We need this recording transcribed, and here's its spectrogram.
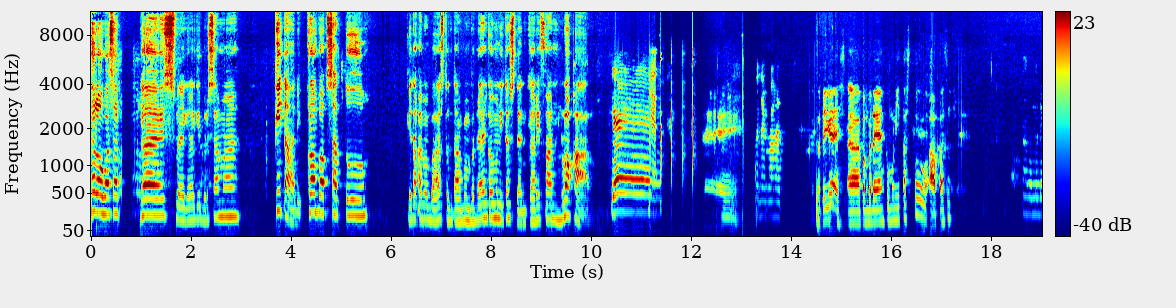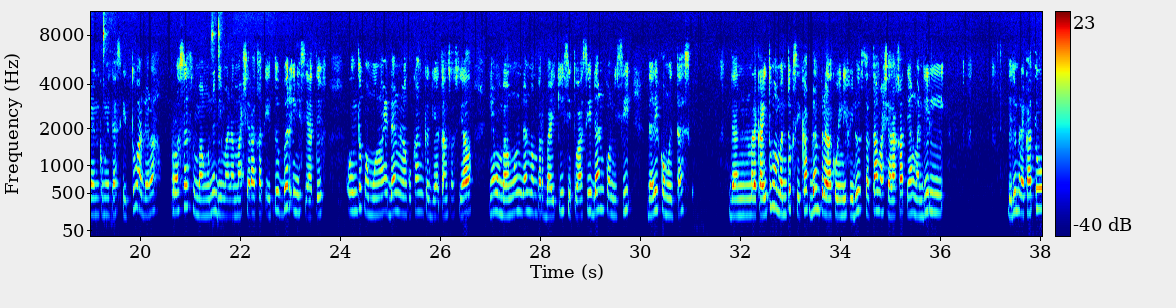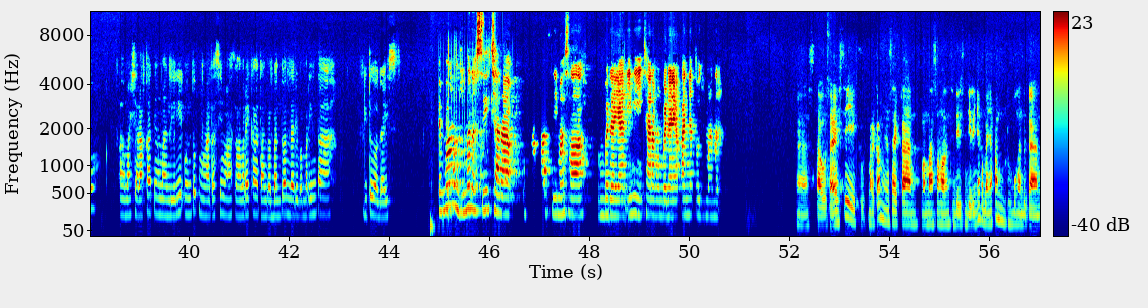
Hello, what's up guys? Balik lagi bersama kita di kelompok satu. Kita akan membahas tentang pemberdayaan komunitas dan kearifan lokal. Yeay. Eh, benar banget. tapi guys, eh, pemberdayaan komunitas tuh apa sih? Nah, pemberdayaan komunitas itu adalah proses pembangunan di mana masyarakat itu berinisiatif untuk memulai dan melakukan kegiatan sosial yang membangun dan memperbaiki situasi dan kondisi dari komunitas dan mereka itu membentuk sikap dan perilaku individu serta masyarakat yang mandiri. Jadi mereka tuh eh, masyarakat yang mandiri untuk mengatasi masalah mereka tanpa bantuan dari pemerintah. Gitu loh guys. Emang gimana sih cara mengatasi masalah pemberdayaan ini? Cara memberdayakannya atau gimana? Eh, setahu saya sih, mereka menyelesaikan permasalahan sendiri-sendirinya kebanyakan berhubungan dengan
